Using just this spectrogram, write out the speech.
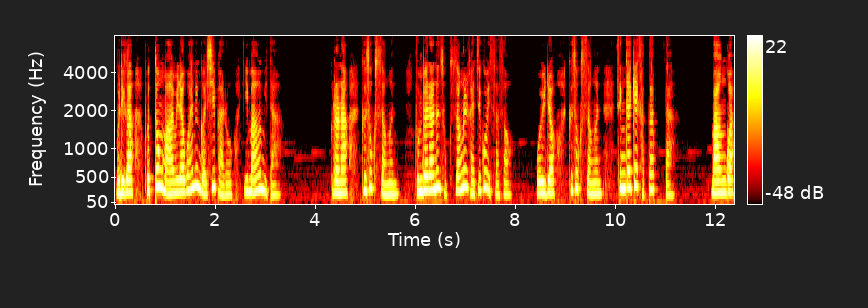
우리가 보통 마음이라고 하는 것이 바로 이 마음이다. 그러나 그 속성은 분별하는 속성을 가지고 있어서 오히려 그 속성은 생각에 가깝다. 마음과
